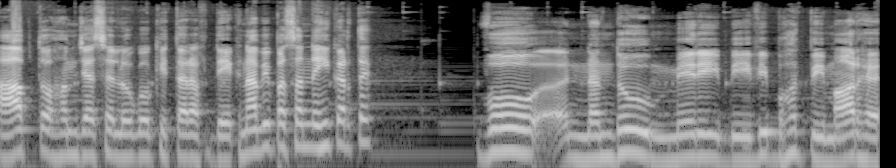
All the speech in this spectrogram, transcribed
आप तो हम जैसे लोगों की तरफ़ देखना भी पसंद नहीं करते। वो नंदू मेरी बीवी बहुत बीमार है।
